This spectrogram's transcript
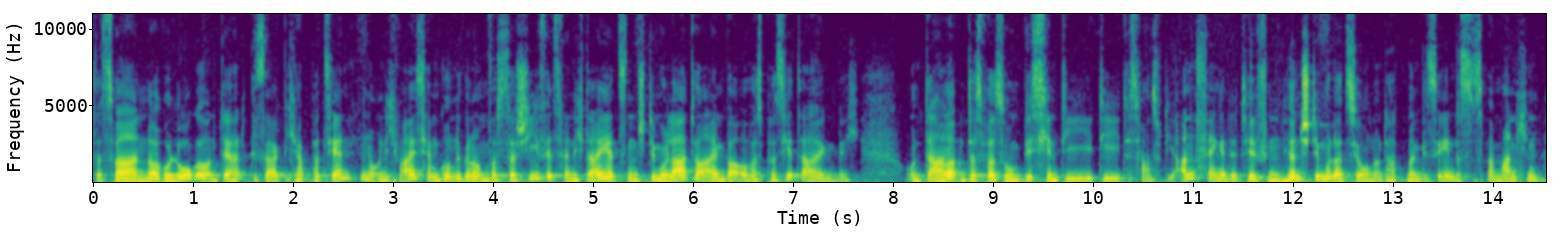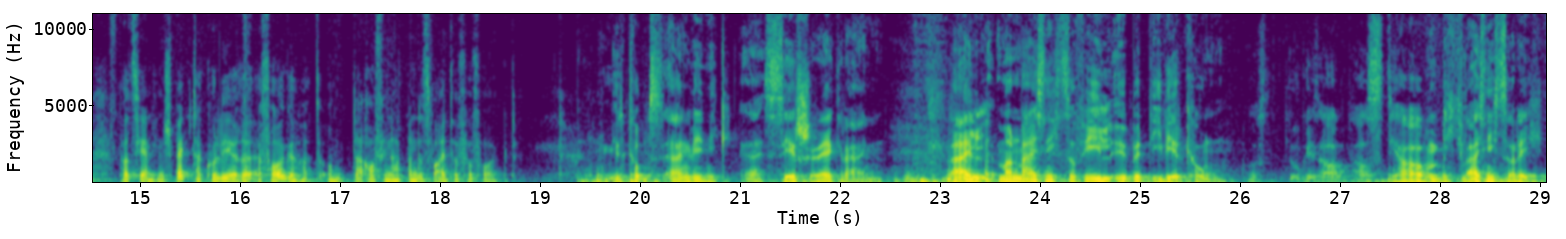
Das war ein Neurologe und der hat gesagt, ich habe Patienten und ich weiß ja im Grunde genommen, was da schief ist. Wenn ich da jetzt einen Stimulator einbaue, was passiert da eigentlich? Und, da, und das war so ein bisschen die, die, das waren so die Anfänge der tiefen Hirnstimulation und da hat man gesehen, dass es bei manchen Patienten spektakuläre Erfolge hat. Und daraufhin hat man das weiterverfolgt. Mir kommt es ein wenig äh, sehr schräg rein, weil man weiß nicht so viel über die Wirkung. Was du gesagt hast, ja, ich weiß nicht so recht.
